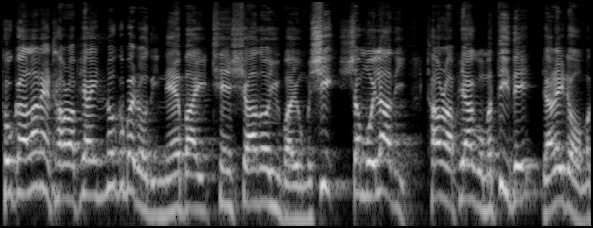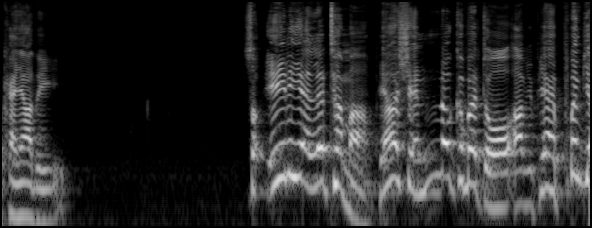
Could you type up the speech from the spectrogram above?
ထိုကာလ၌ထာဝရဘုရား၏နှုတ်ကပတ်တော်သည်နေပါ၏ထင်ရှားသောယူပါယုံမရှိရှမွေလသည်ထာဝရဘုရားကိုမသိသေးဗျာဒိတ်တော်မခံရသေး ဆိုအေလိယလက်ထက်မှာဘုရားရှင်နှုတ်ကပတ်တော်အပြင်ဘုရားဖွင့်ပြ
